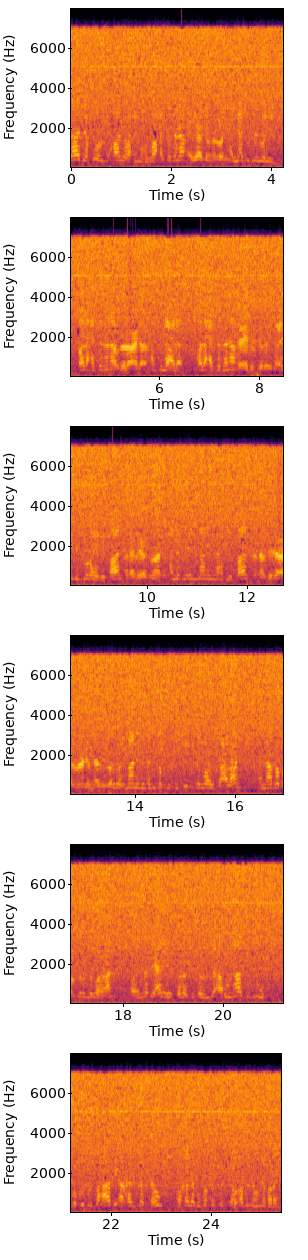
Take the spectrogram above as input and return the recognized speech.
الشاهد يقول البخاري رحمه الله حدثنا أياس بن الوليد. أياس بن الوليد. قال حدثنا عبد الأعلى. عبد الأعلى. قال حدثنا سعيد الجريري سعيد الجريري قال عن أبي عثمان. عن أبي عثمان النهدي قال عن عبد الرحمن بن أبي بكر. الرحمن بن أبي بكر الصديق رضي الله تعالى عنه أن أبا بكر رضي الله عنه النبي عليه الصلاة والسلام جاءه ناس ضيوف وكل صحابي أخذ قسته وأخذ أبو بكر قسته اظنهم نفرين.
